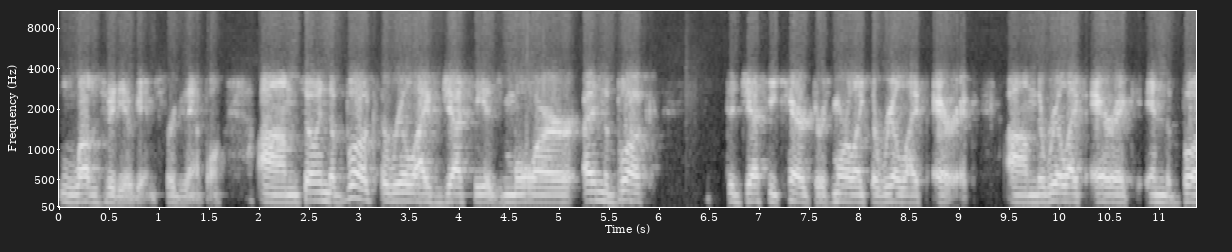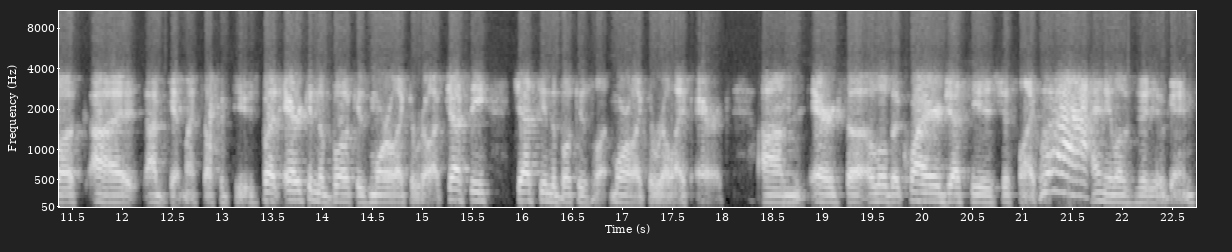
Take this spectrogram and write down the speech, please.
loves video games, for example. Um, so in the book, the real life Jesse is more in the book the Jesse character is more like the real life Eric. Um, the real life Eric in the book, uh, I'm getting myself confused, but Eric in the book is more like the real life Jesse. Jesse in the book is more like the real life Eric. Um, Eric's a, a, little bit quieter. Jesse is just like, and he loves video games.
